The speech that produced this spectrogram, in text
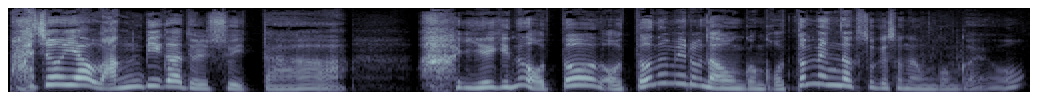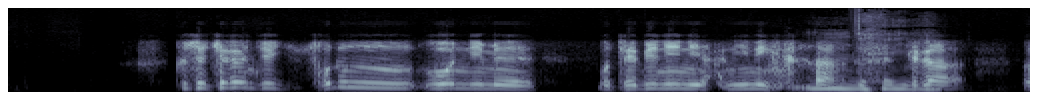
빠져야 왕비가 될 수 있다. 이 얘기는 어떤 어떤 의미로 나온 건가? 어떤 맥락 속에서 나온 건가요? 글쎄 제가 이제 서른 의원님의 뭐 대변인이 아니니까 음, 예, 예. 제가 어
